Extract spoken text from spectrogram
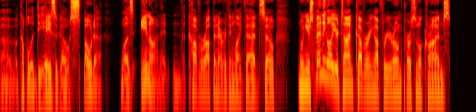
uh, a couple of DAs ago, Spota, was in on it and the cover up and everything like that. So when you're spending all your time covering up for your own personal crimes,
